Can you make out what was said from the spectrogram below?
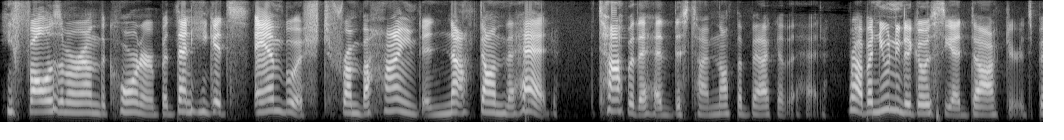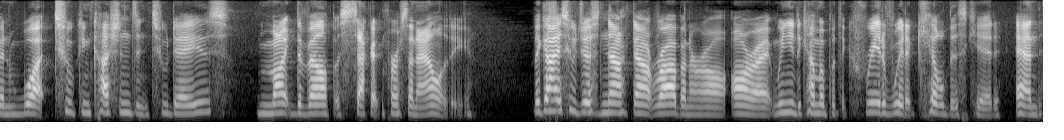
He follows him around the corner, but then he gets ambushed from behind and knocked on the head. The top of the head this time, not the back of the head. Robin, you need to go see a doctor. It's been, what, two concussions in two days? Might develop a second personality. The guys who just knocked out Robin are all, alright, we need to come up with a creative way to kill this kid. And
